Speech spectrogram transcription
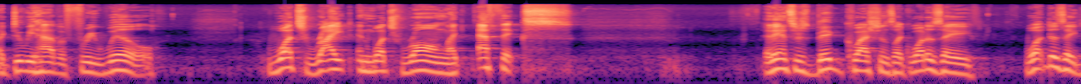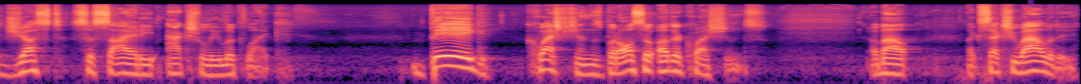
like do we have a free will? What's right and what's wrong, like ethics. It answers big questions like what is a what does a just society actually look like? Big questions, but also other questions about like sexuality,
